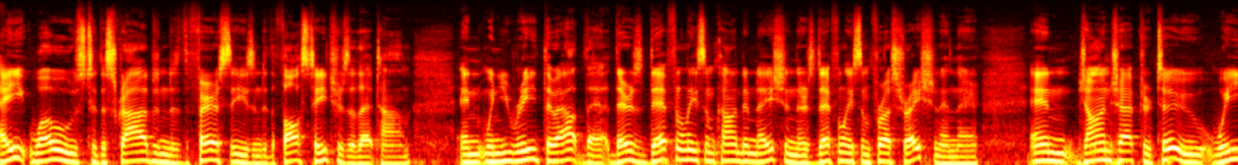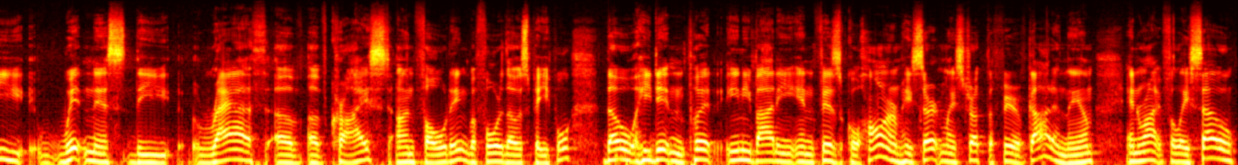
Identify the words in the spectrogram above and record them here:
eight woes to the scribes and to the Pharisees and to the false teachers of that time. And when you read throughout that, there's definitely some condemnation, there's definitely some frustration in there. And John chapter 2, we witness the wrath of, of Christ unfolding before those people. Though he didn't put anybody in physical harm, he certainly struck the fear of God in them, and rightfully so.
